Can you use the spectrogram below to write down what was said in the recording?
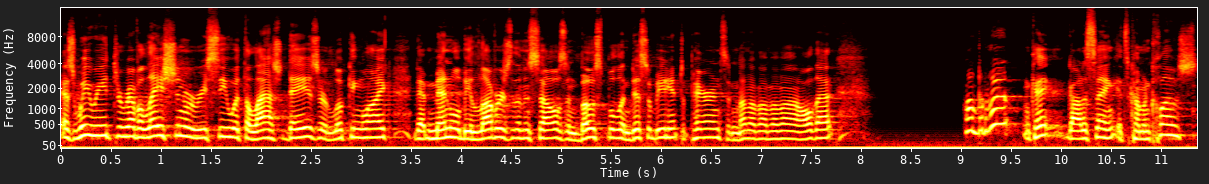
As we read through Revelation, we see what the last days are looking like, that men will be lovers of themselves and boastful and disobedient to parents and blah, blah, blah, blah, blah all that. Okay, God is saying it's coming close.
